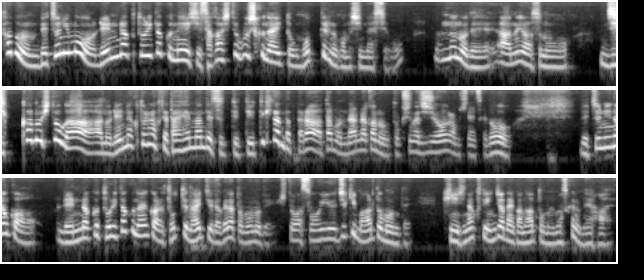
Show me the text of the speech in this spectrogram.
多分別にもう連絡取りたくねえし、探してほしくないと思ってるのかもしれないですよ。なので、あの、要はその、実家の人が、あの、連絡取れなくて大変なんですって言って言ってきたんだったら、多分何らかの特殊な事情があるかもしれないですけど、別になんか、連絡取りたくないから取ってないっていうだけだと思うので、人はそういう時期もあると思うので、気にしなくていいんじゃないかなと思いますけどね。はい。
